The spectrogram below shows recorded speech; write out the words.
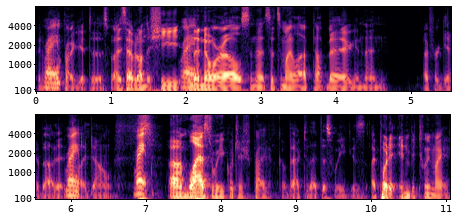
And we'll probably get to this, but I just have it on the sheet Right. and then nowhere else, and then it sits in my laptop bag, and then I forget about it Right. I don't. Right. Um, last week, which I should probably go back to that this week, is I put it in between my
